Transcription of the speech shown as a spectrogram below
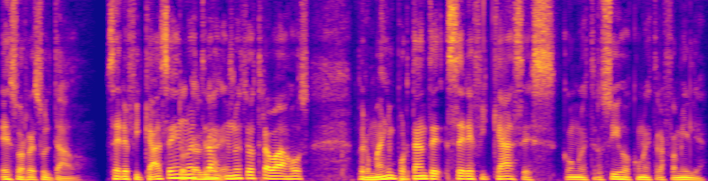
esos resultados ser eficaces en, en, nuestros trabajos, pero más importante, ser eficaces con nuestros hijos, con nuestra familia.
